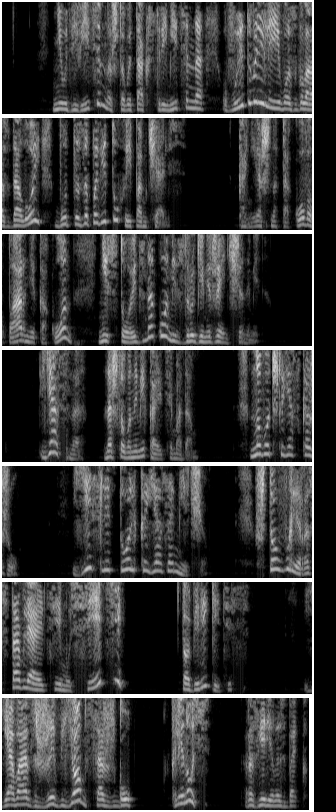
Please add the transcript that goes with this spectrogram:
Неудивительно, что вы так стремительно выдворили его с глаз долой, будто за повитухой помчались. Конечно, такого парня, как он, не стоит знакомить с другими женщинами. Ясно, на что вы намекаете, мадам. Но вот что я скажу. Если только я замечу, что вы расставляете ему сети то берегитесь. — Я вас живьем сожгу! Клянусь! — разъярилась Бек.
